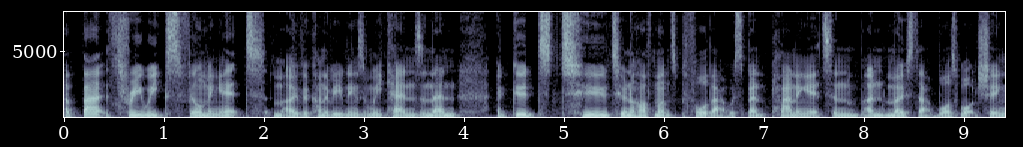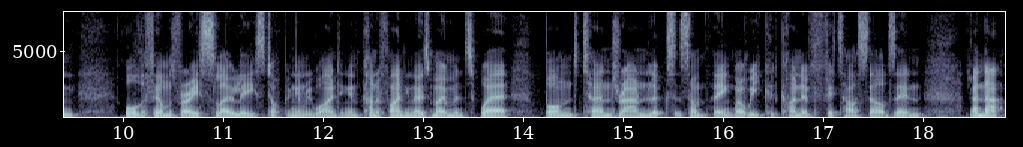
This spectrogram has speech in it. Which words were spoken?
about three weeks filming it um, over kind of evenings and weekends, and then a good two two and a half months before that was spent planning it, and and most of that was watching all the films very slowly, stopping and rewinding, and kind of finding those moments where Bond turns around, looks at something where we could kind of fit ourselves in. And that,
